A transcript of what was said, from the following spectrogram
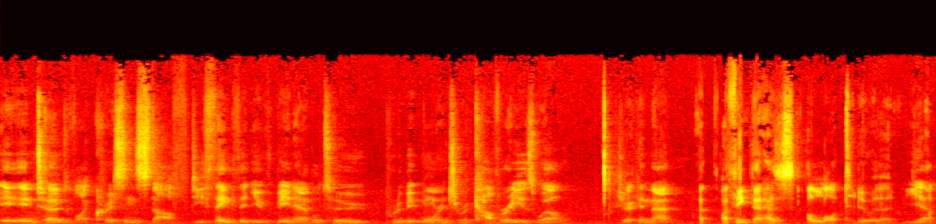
in, terms of like Chris and stuff? Do you think that you've been able to put a bit more into recovery as well? Do you reckon that? I, I think that has a lot to do with it. Yeah.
